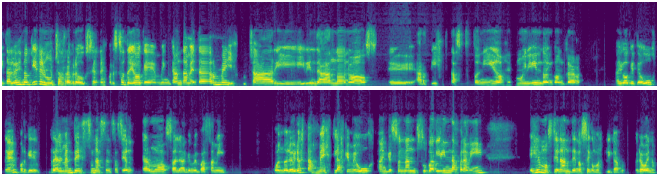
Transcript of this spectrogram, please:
y tal vez no tienen muchas reproducciones. Por eso te digo que me encanta meterme y escuchar y ir indagando nuevos eh, artistas, sonidos. Es muy lindo encontrar algo que te guste, porque realmente es una sensación hermosa la que me pasa a mí. Cuando logro estas mezclas que me gustan, que suenan súper lindas para mí, es emocionante, no sé cómo explicarlo, pero bueno,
